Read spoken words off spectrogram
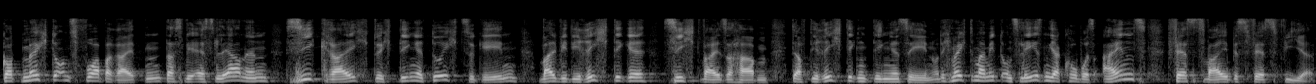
Gott möchte uns vorbereiten, dass wir es lernen, siegreich durch Dinge durchzugehen, weil wir die richtige Sichtweise haben, auf die richtigen Dinge sehen. Und ich möchte mal mit uns lesen Jakobus 1, Vers 2 bis Vers 4.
